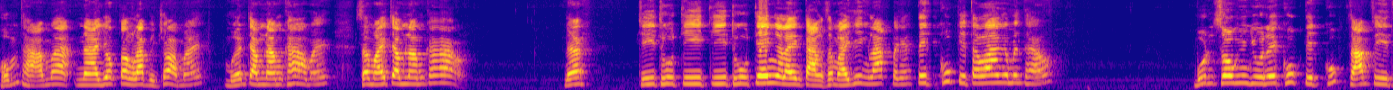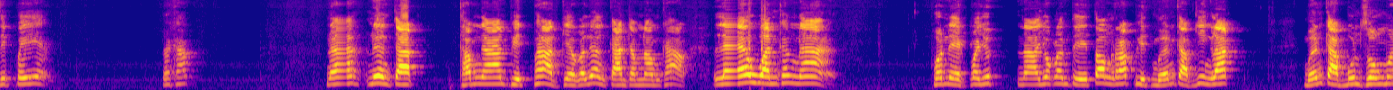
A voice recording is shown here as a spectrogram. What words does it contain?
ผมถามว่านายกต้องรับผิดชอบไหม เหมือนจำนำข้าวไหม สมัยจำนำข้าวนะ G2G G2 เจ๊งอะไรต่างๆสมัยยิ่งรักไปไงติดคุกติดตารางกันเป็นแถว บุญทรงยังอยู่ในคุกติดคุกสามสี่สิบปีนะครับนะเนื่องจาก ทำงานผิดพลาดเกี่ยวกับเรื่องการจำนำข้าว แล้ววันข้างหน้าพลเอกประยุทธ์นายกรัฐมนตรีต้องรับผิดเหมือนกับยิ่งรักษณ์เหมือนกับบุญทรงไหม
